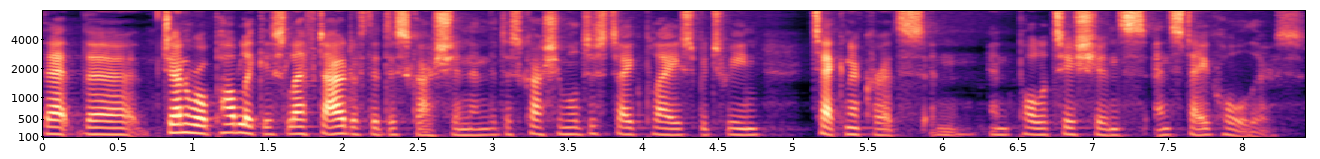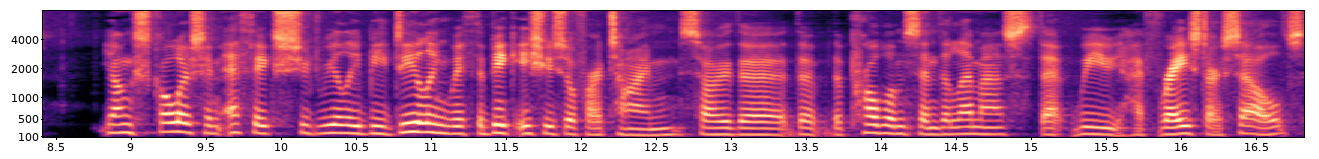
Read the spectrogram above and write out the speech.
that the general public is left out of the discussion and the discussion will just take place between technocrats and, and politicians and stakeholders. Young scholars in ethics should really be dealing with the big issues of our time. So the, the, the problems and dilemmas that we have raised ourselves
